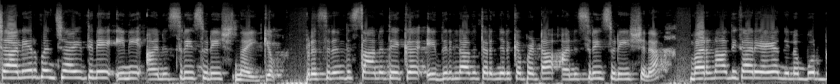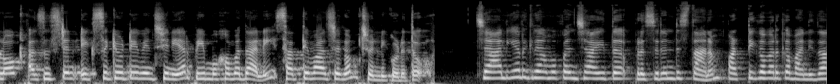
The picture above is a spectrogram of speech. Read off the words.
Chaliyar പഞ്ചായത്തിനെ ഇനി അനുശ്രീ സുരേഷ് നയിക്കും. പ്രസിഡന്റ് സ്ഥാനത്തേക്ക് എതിരില്ലാതെ തെരഞ്ഞെടുക്കപ്പെട്ട അനുശ്രീ സുരേഷിന് ഭരണാധികാരിയായ Nilambur block assistant executive engineer P Muhammad Ali സത്യവാചകം ചൊല്ലിക്കൊടുത്തു. ചാലിയാർ ഗ്രാമപഞ്ചായത്ത് പ്രസിഡന്റ് സ്ഥാനം പട്ടികവർഗ വനിതാ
